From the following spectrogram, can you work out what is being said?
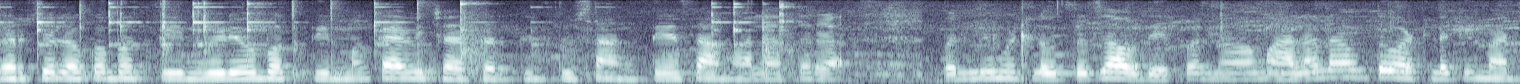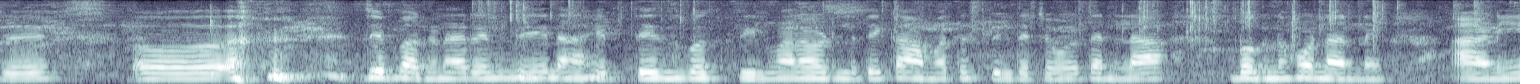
घरचे लोक बघतील व्हिडिओ बघतील मग काय विचार करतील? तू सांगतेस आम्हाला. तर पण मी म्हटलं होतं जाऊ दे. पण मला नव्हतं वाटलं की माझे जे बघणारे मेन आहेत तेच बघतील. मला वाटलं ते कामात असतील त्याच्यामुळे त्यांना बघणं होणार नाही. आणि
